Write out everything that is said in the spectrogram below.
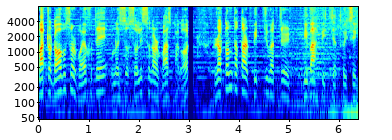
মাত্ৰ দহ বছৰ বয়সতে ঊনৈছশ চল্লিছ চনৰ মাজভাগত ৰতন টাটাৰ পিতৃ মাতৃৰ বিবাহ বিচ্ছেদ হৈছিল।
